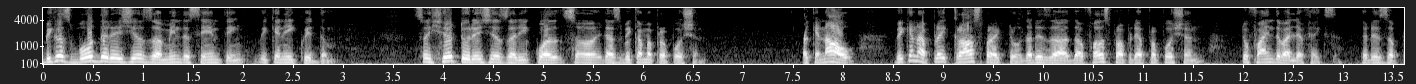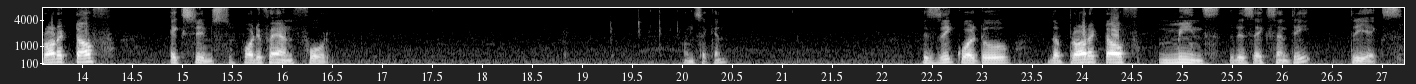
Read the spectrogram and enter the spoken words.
Because both the ratios uh, mean the same thing we can equate them so here two ratios are equal so it has become a proportion. Okay now we can apply cross product rule that is uh, the first property of proportion to find the value of x. That is the product of extremes 45 and 4 one second. Is equal to the product of means that is x and 3 3x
